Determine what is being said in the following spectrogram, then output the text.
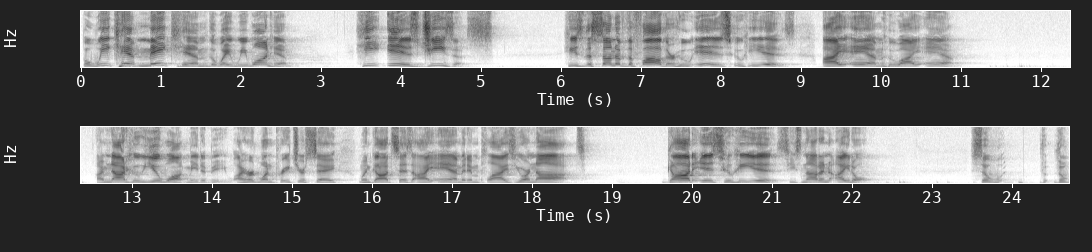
But we can't make him the way we want him. He is Jesus. He's the Son of the Father who is who he is. I am who I am. I'm not who you want me to be. I heard one preacher say, when God says I am, it implies you're not. God is who He is, He's not an idol. So the, the,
